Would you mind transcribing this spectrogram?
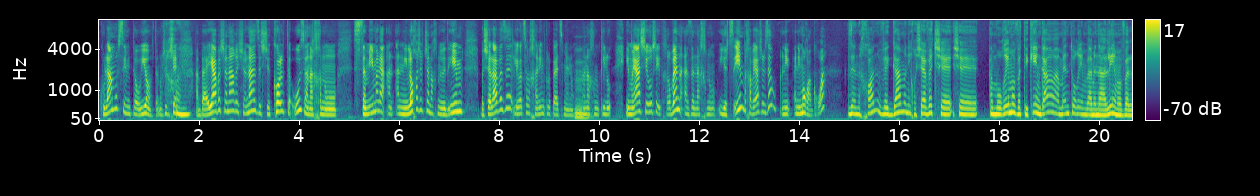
כולם עושים טעויות. אני חושבת נכון. שהבעיה בשנה הראשונה זה שכל טעות אנחנו שמים עליה, אני, אני לא חושבת שאנחנו יודעים בשלב הזה להיות צלחנים כלפי עצמנו. Mm-hmm. אנחנו כאילו, אם היה שיעור שהתחרבן, אז אנחנו יוצאים בחוויה של זהו, אני, אני מורה גרועה. זה נכון, וגם אני חושבת ש, שהמורים הוותיקים, גם המנטורים והמנהלים, אבל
